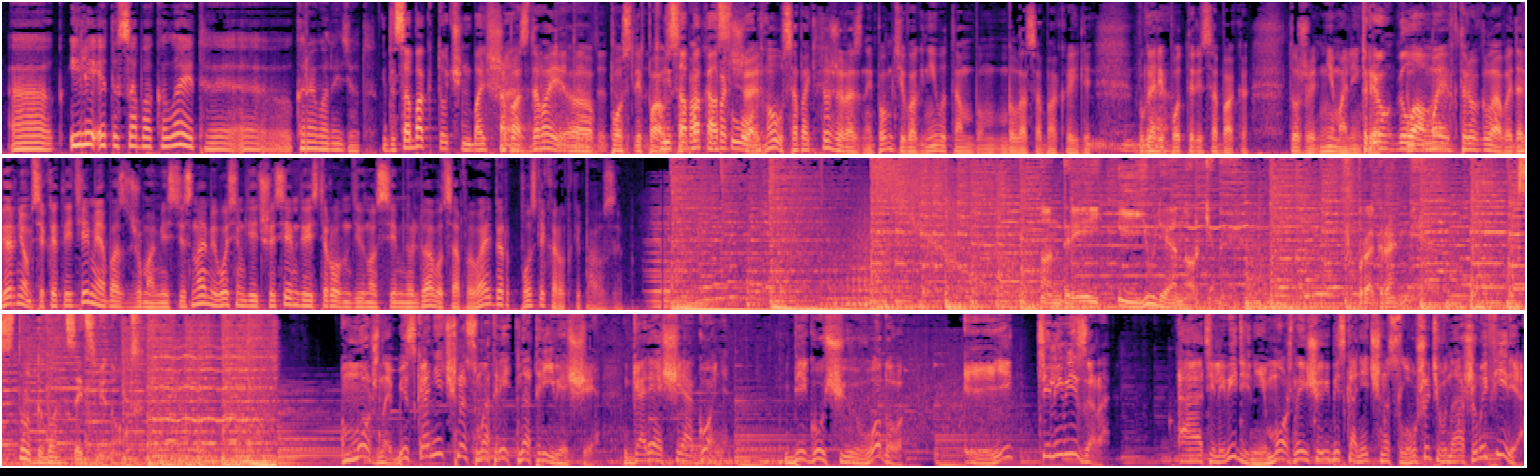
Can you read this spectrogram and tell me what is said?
Э, или эта собака лает, э, караван идет? Да собака-то очень большая. Аббас, давай это, это, после паузы. Не собака, собака а слон. Большая. Ну, собаки тоже разные. Помните, в Огниво там была собака, или в да. Гарри Поттере собака. Тоже не маленькая. Трехглавая. Мы трехглавая. Да, вернемся к этой теме. Аббас Джума вместе с нами. 8 9 6 7 200 ровно 9702. WhatsApp и Viber после короткой паузы. Андрей и Юлия Норкины. В программе 120 минут. Можно бесконечно смотреть на три вещи. Горящий огонь, бегущую воду и телевизор. А телевидение можно еще и бесконечно слушать в нашем эфире.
